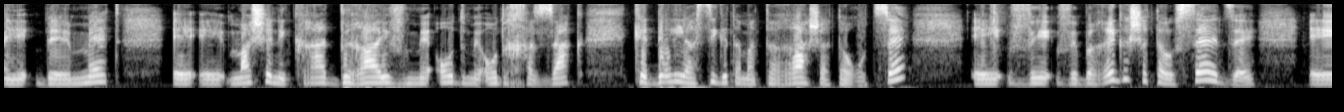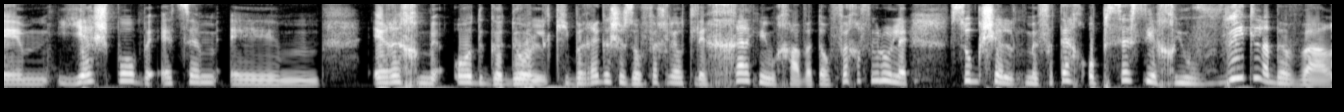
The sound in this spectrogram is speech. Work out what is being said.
אה, באמת אה, אה, מה שנקרא דרייב מאוד מאוד חזק כדי להשיג את המטרה שאתה רוצה, ו, וברגע שאתה עושה את זה, יש פה בעצם ערך מאוד גדול, כי ברגע שזה הופך להיות לחלק ממך, ואתה הופך אפילו לסוג של מפתח אובססיה חיובית לדבר,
